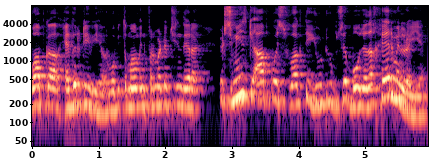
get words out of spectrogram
वो आपका हैदर टीवी है और वो भी तमाम इन्फॉर्मेटिव चीज़ें दे रहा है। इट्स मीन्स कि आपको इस वक्त यूट्यूब से बहुत ज़्यादा खैर मिल रही है।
